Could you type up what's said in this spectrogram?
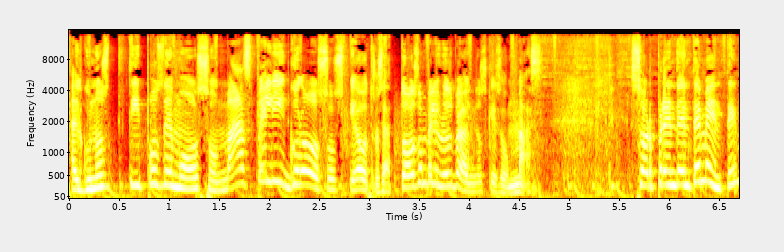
Algunos tipos de mohos son más peligrosos que otros. O sea, todos son peligrosos, pero hay unos que son más. Sorprendentemente,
